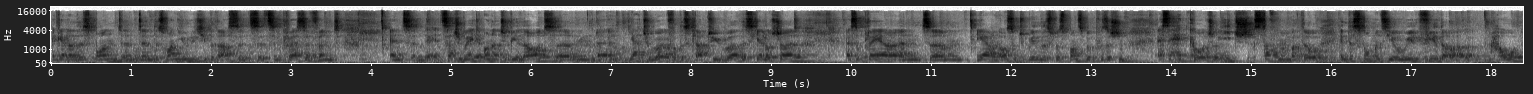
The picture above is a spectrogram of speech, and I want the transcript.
together this bond and, and this one unity with us, it's it's impressive and and it's such a great honor to be allowed um, uh, yeah to work for this club to wear this yellow shirt as a player and um, yeah also to be in this responsible position as a head coach or each staff member. Though in this moment, you really feel the, uh, how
